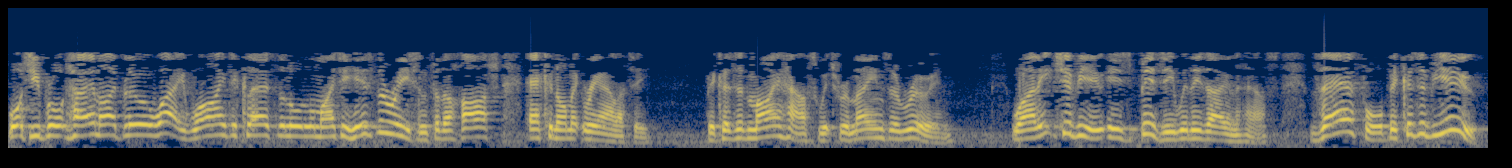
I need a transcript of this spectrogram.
What you brought home I blew away. Why, declares the Lord Almighty? Here's the reason for the harsh economic reality. Because of my house which remains a ruin, while each of you is busy with his own house. Therefore, because of you,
